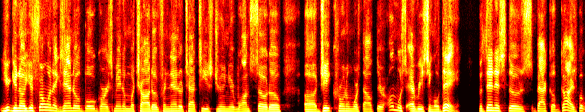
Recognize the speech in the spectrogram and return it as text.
you you know you're throwing Xander Bogaerts, Manny Machado, Fernando Tatis Jr., Juan Soto, uh, Jake Cronenworth out there almost every single day. But then it's those backup guys. But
